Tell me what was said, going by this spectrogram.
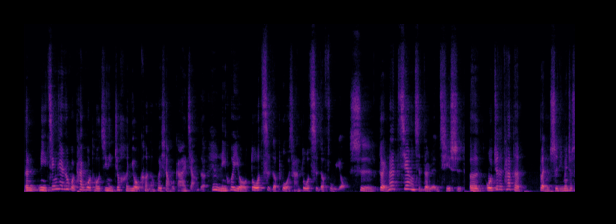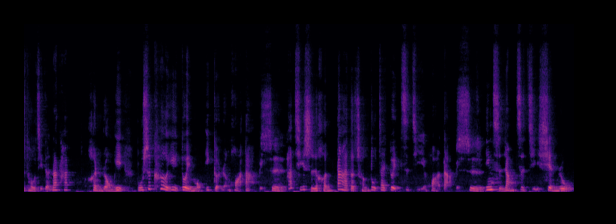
嗯，你今天如果太过投机，你就很有可能会像我刚才讲的，你会有多次的破产，多次的富有。是。对，那这样子的人其实呃。呃，我觉得他的本质里面就是投机的，那他很容易不是刻意对某一个人画大饼，是他其实很大的程度在对自己也画大饼，是因此让自己陷入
